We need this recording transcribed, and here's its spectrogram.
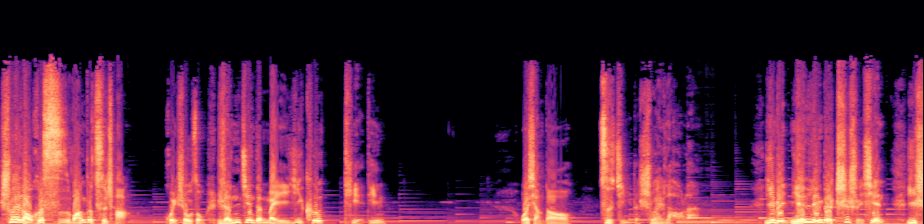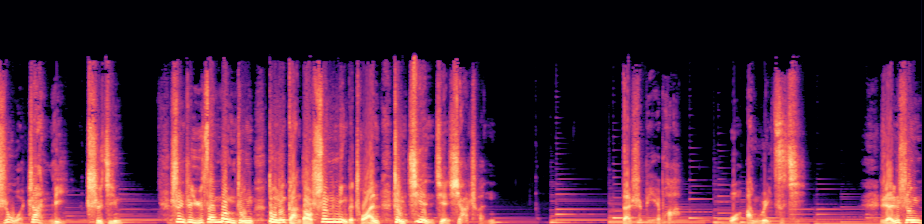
衰老和死亡的磁场会收走人间的每一颗铁钉。我想到自己的衰老了，因为年龄的吃水线已使我站立吃惊。甚至于在梦中都能感到生命的船正渐渐下沉，但是别怕，我安慰自己，人生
